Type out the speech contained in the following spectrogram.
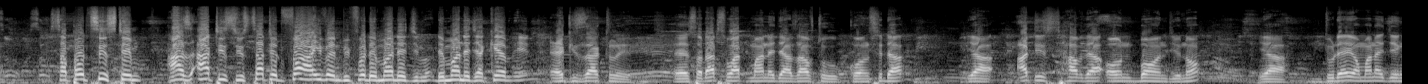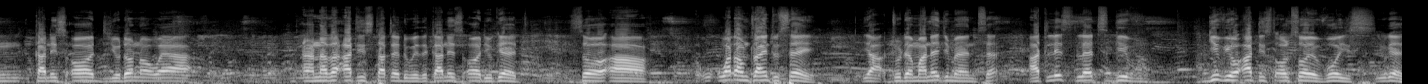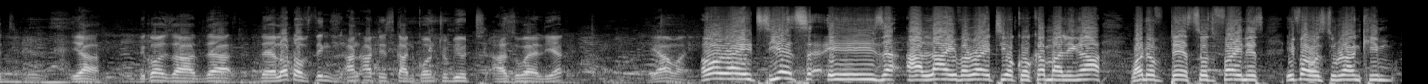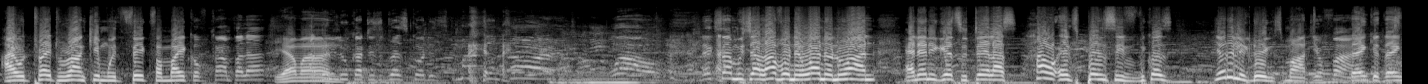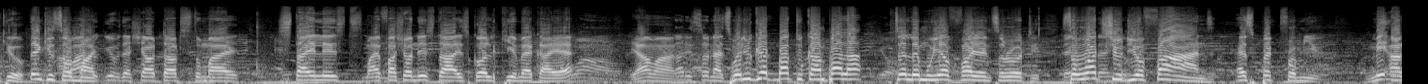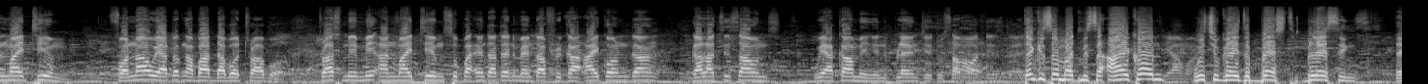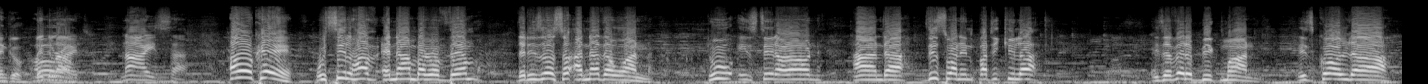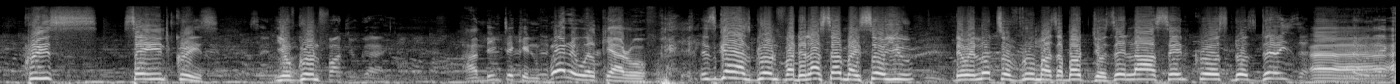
Support system. As artists, you started far even before the manager the manager came in. Exactly. Uh, so that's what managers have to consider. Yeah, artists have their own bond, you know. Yeah. Today you're managing Canis Odd, you don't know where another artist started with the Canis Odd, you get. So uh, what I'm trying to say, yeah, to the management, eh, at least let's give give your artist also a voice, you get. Yeah. Because uh, there, there are a lot of things an artist can contribute as well, yeah. Yeah, man. All right, yes, is alive right Yoko Kamalinga, Malinga, one of Testo's finest. If I was to rank him, I would try to rank him with Thick from Mike of Kampala. Yeah, And when man. you look at his dress code, it's Ford. Wow. Next time we shall have on a one-on-one, and then he gets to tell us how expensive, because you're really doing smart. You're fine. Thank you, thank you. Thank you so I want much. to give the shout outs to my stylists. My fashionista is called Kimeka, yeah? Wow. Yeah, man. That is so nice. When you get back to Kampala, tell them we have fire in Soroti. So, you, what should you. your fans expect from you? me and my team. For now, we are talking about double trouble. Trust me, me and my team, Super Entertainment Africa, Icon Gang, Galaxy Sounds, we are coming in plenty to support this guy. Thank you so much, Mr. Icon. Yeah. Wish you guys the best. Blessings. Thank you. Big All right. Nice. Sir. Okay, we still have a number of them. There is also another one who is still around, and uh, this one in particular is a very big man. He's called uh, Chris Saint Chris. You've grown fat, you guy. I'm being taken very well care of. This guy has grown fat. The last time I saw you, there were lots of rumors about Josella, Saint Cross, those days. Uh,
